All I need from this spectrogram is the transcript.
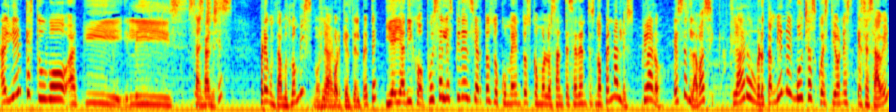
Ayer que estuvo aquí Liz Sánchez. Sánchez, preguntamos lo mismo, ¿no? Porque es del PT. Y ella dijo, pues se les piden ciertos documentos como los antecedentes no penales. Claro, esa es la básica. Claro. Pero también hay muchas cuestiones que se saben,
